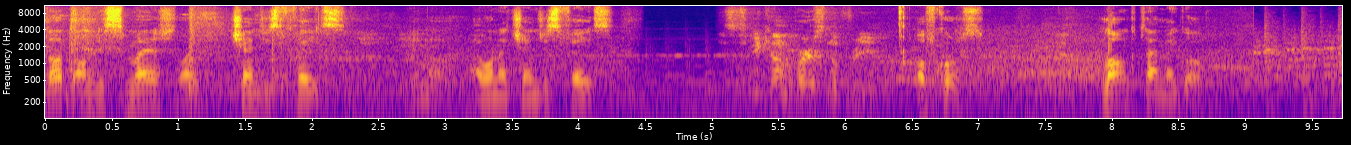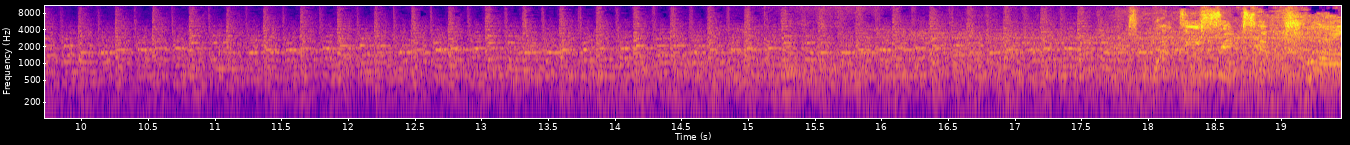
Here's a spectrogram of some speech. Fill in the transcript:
not only smash, like change his face. You know, I wanna change his face. This has become personal for you. Of course. Long time ago. Twenty-six have tried,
